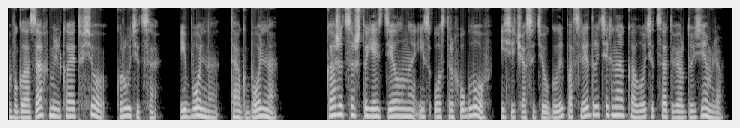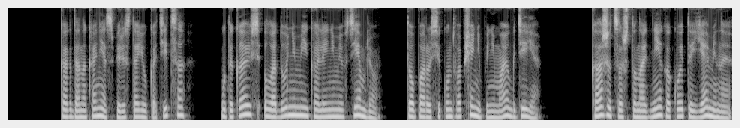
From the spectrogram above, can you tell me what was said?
В глазах мелькает все, крутится. И больно, так больно. Кажется, что я сделана из острых углов, и сейчас эти углы последовательно колотятся о твердую землю. Когда, наконец, перестаю катиться, утыкаюсь ладонями и коленями в землю, то пару секунд вообще не понимаю, где я. Кажется, что на дне какой-то ямины,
